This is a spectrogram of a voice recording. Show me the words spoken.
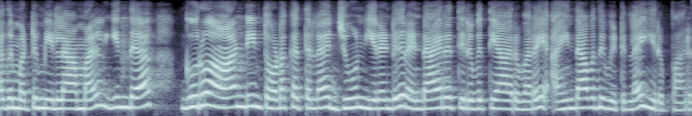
அது மட்டும் இல்லாமல் இந்த குரு ஆண்டின் தொடக்கத்தில் ஜூன் இரண்டு ரெண்டாயிரத்தி இருபத்தி ஆறு வரை ஐந்தாவது வீட்டில் இருப்பார்.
